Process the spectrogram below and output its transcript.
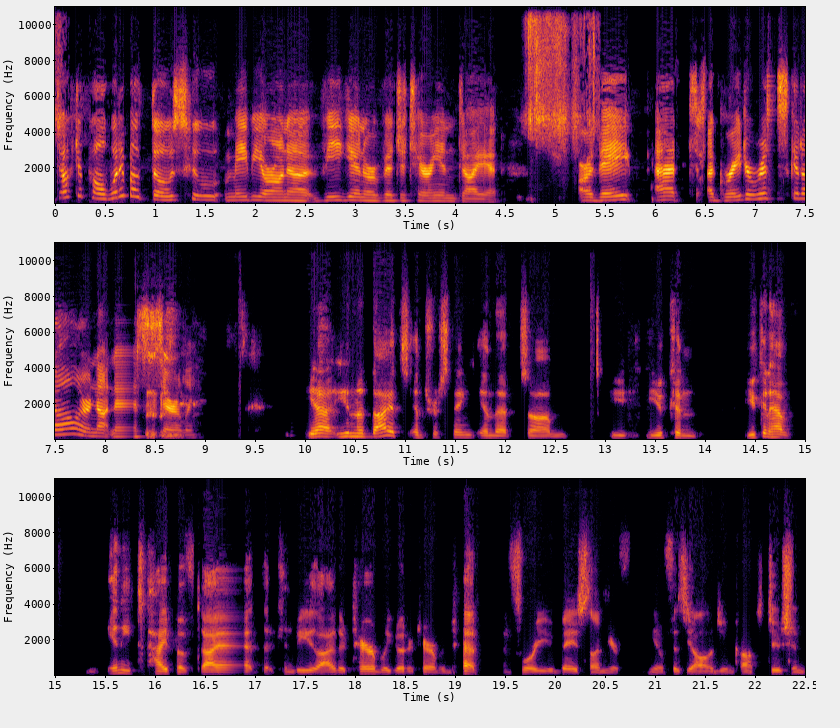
Dr. Paul, what about those who maybe are on a vegan or vegetarian diet? Are they at a greater risk at all or not necessarily? yeah, you know, diet's interesting in that um, you, you can you can have any type of diet that can be either terribly good or terribly bad for you based on your you know physiology and constitution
